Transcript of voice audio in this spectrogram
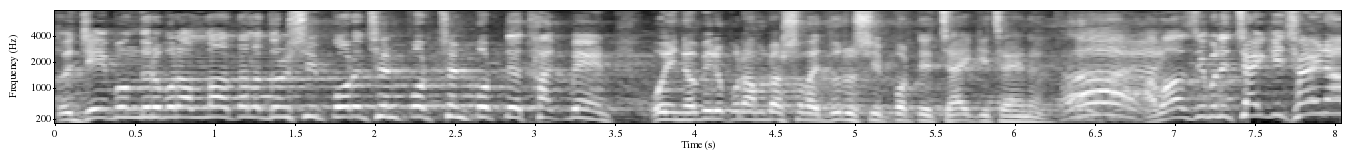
তো যেই বন্ধুর উপর আল্লাহ তালা দুরুশি পড়েছেন পড়ছেন পড়তে থাকবেন ওই নবীর উপর আমরা সবাই দুরুশি পড়তে চাই কি চাই না? আওয়াজে বলি চাই কি চাই না?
